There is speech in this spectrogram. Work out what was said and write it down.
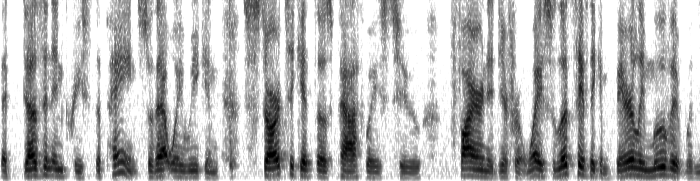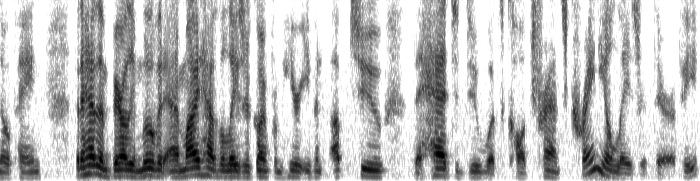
that doesn't increase the pain. So that way we can start to get those pathways to fire in a different way. So let's say if they can barely move it with no pain, then I have them barely move it, and I might have the laser going from here even up to the head to do what's called transcranial laser therapy.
